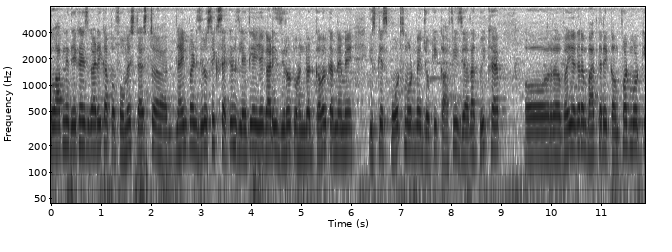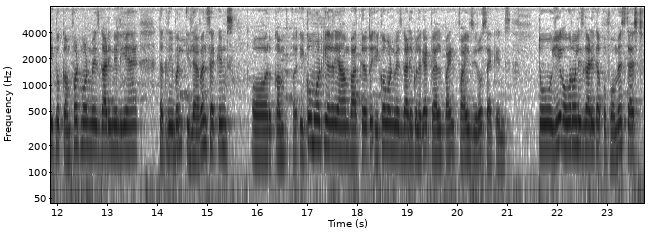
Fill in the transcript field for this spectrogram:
तो आपने देखा इस गाड़ी का परफॉर्मेंस टेस्ट 9.06 सेकंड्स लेती है। ये गाड़ी 0 टू 100 कवर करने में, इसके स्पोर्ट्स मोड में, जो कि काफ़ी ज़्यादा क्विक है। और वही अगर हम बात करें कंफर्ट मोड की तो कंफर्ट मोड में इस गाड़ी ने लिए हैं तकरीबन 11 सेकंड्स और कम इको मोड की अगर यहाँ हम बात करें तो इको मोड में इस गाड़ी को लगा twelve point five zero seconds तो ये ओवरऑल इस गाड़ी का परफॉर्मेंस टेस्ट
